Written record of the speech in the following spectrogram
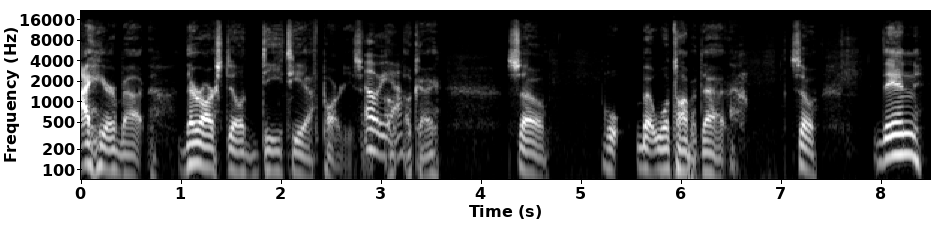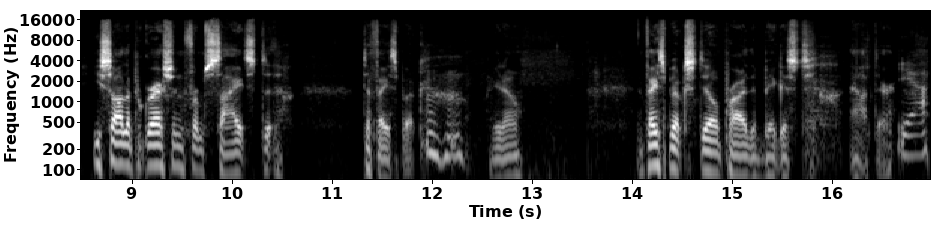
I hear about there are still DTF parties. Oh, yeah. Okay. So, we'll, but we'll talk about that. So, then you saw the progression from sites to to Facebook. Mm-hmm. You know, and Facebook's still probably the biggest out there Yeah.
